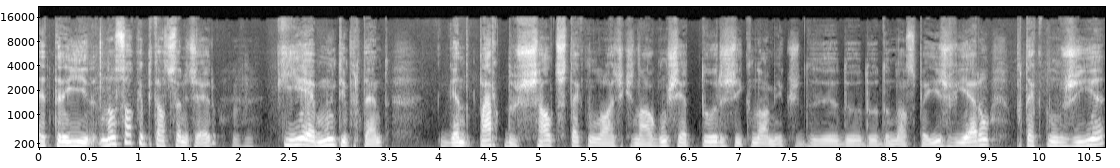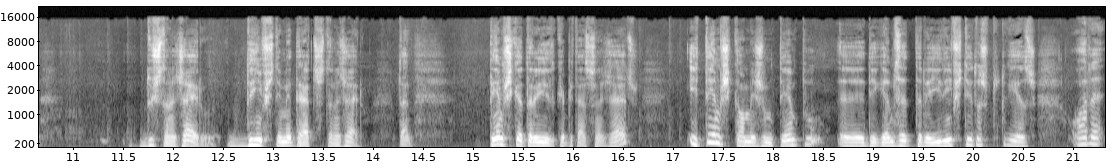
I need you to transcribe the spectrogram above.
atrair não só capital estrangeiro, que é muito importante, grande parte dos saltos tecnológicos em alguns setores económicos de, do, do, do, nosso país vieram por tecnologia do estrangeiro, de investimento direto estrangeiro. Portanto, temos que atrair capitais estrangeiros e temos que, ao mesmo tempo, eh, digamos, atrair investidores portugueses. Ora,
